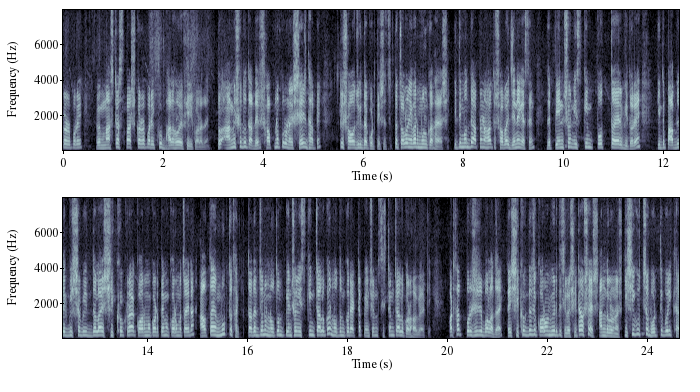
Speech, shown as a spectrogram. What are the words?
করার পরে এবং মাস্টার্স পাস করার পরে খুব ভালোভাবে ফিল করা যায়। তো আমি শুধু তাদের স্বপ্ন পূরণের শেষ ধাপে একটু সহযোগিতা করতে এসেছি। তো চলুন এবার মূল কথায় আসি। ইতিমধ্যে আপনারা হয়তো সবাই জেনে গেছেন যে পেনশন স্কিম প্রত্যয়ের ভিতরে কিন্তু পাবলিক বিশ্ববিদ্যালয়ের শিক্ষকরা, কর্মকর্তা এবং কর্মচারীরা আওতায় মুক্ত থাকে। তাদের জন্য নতুন পেনশন স্কিম চালু করে নতুন করে একটা পেনশন সিস্টেম চালু করা হবে আর কি অর্থাৎ পরিশেষে বলা যায় তাই শিক্ষকদের যে কর্মবিরতি ছিল, সেটাও শেষ আন্দোলন কৃষিগুচ্ছ ভর্তি পরীক্ষা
